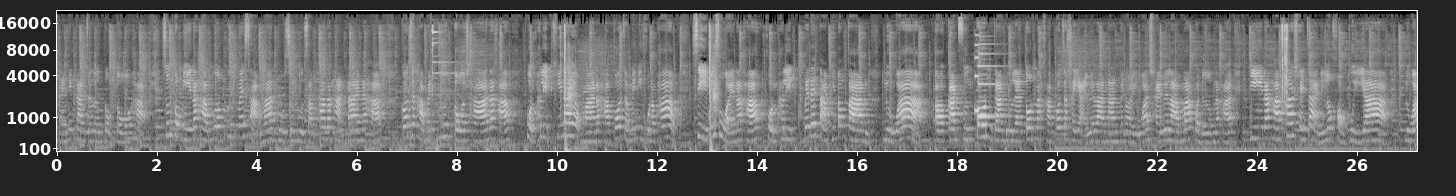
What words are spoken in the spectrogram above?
ใช้ในการเจริญเติบโตค่ะ ซึ่งตรงนี้นะคะเมื่อพืชไม่สามารถดูดซึมดูดซับธาตุอาหารได้นะคะ ก็จะทำให้พืชโตช้านะคะ ผลผลิต นะคะก็จะไม่มีคุณภาพ สีไม่สวยนะคะ ผลผลิตไม่ได้ตามที่ต้องการ หรือว่าการฟื้นต้นการดูแลต้นนะคะ ก็จะขยายเวลานานไปหน่อยหรือว่าใช้เวลามากกว่าเดิมนะคะทีนะคะค่าใช้จ่ายในเรื่องของปุ๋ยยาหรือว่า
